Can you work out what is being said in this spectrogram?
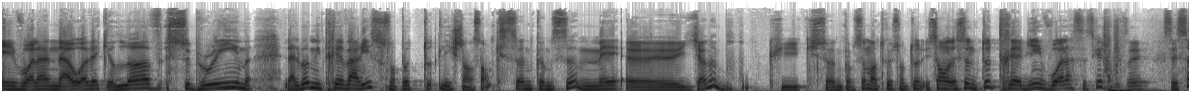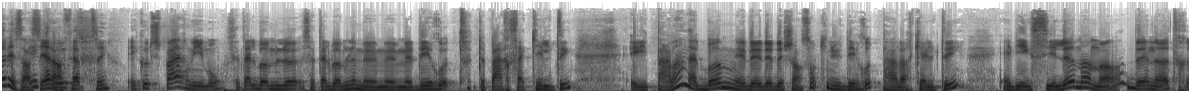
Et voilà Now avec Love Supreme. L'album est très varié, ce sont pas toutes les chansons qui sonnent comme ça, mais euh, il y en a beaucoup qui, qui sonnent comme ça, mais en tout cas ils, sont tous- ils, sont- ils sonnent toutes très bien. Voilà, c'est ce que je veux dire. C'est ça l'essentiel, en fait, tu sais. Écoute, je perds mes mots. Cet album-là, cet album-là me, me, me déroute de par sa qualité. Et parlant d'albums et de, de, de chansons qui nous déroutent par leur qualité, eh bien, c'est le moment de notre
